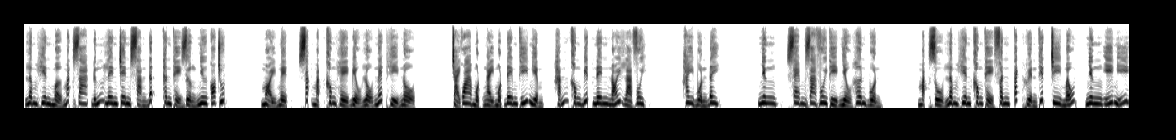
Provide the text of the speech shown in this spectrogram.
Lâm Hiên mở mắt ra đứng lên trên sàn đất thân thể dường như có chút. Mỏi mệt, sắc mặt không hề biểu lộ nét hỉ nộ. Trải qua một ngày một đêm thí nghiệm, hắn không biết nên nói là vui hay buồn đây. Nhưng xem ra vui thì nhiều hơn buồn. Mặc dù Lâm Hiên không thể phân tách huyền thiết chi mẫu, nhưng ý nghĩ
